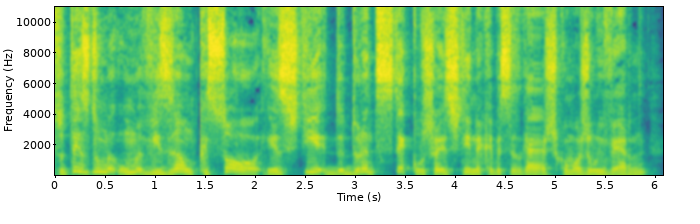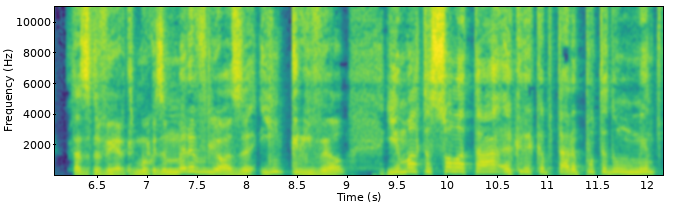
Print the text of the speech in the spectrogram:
tu tens uma, uma visão que só existia durante séculos só existia na cabeça de gajos como o Júlio Verne. Estás a ver? Tipo, Uma coisa maravilhosa, incrível, e a malta só lá está a querer captar a puta de um momento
